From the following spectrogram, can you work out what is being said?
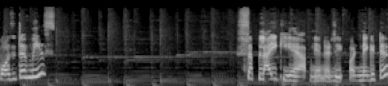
पॉजिटिव मीन्स सप्लाई की है आपने एनर्जी और नेगेटिव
